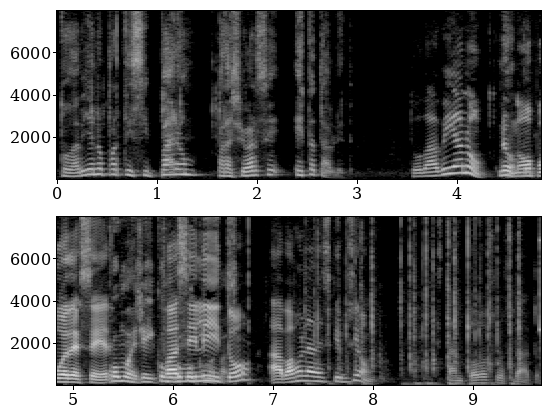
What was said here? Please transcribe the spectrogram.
Todavía no participaron para llevarse esta tablet. ¿Todavía no? No. No puede ser. ¿Cómo es, Jay? ¿Cómo- cómo- cómo Facilito, abajo en la descripción están todos los datos.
